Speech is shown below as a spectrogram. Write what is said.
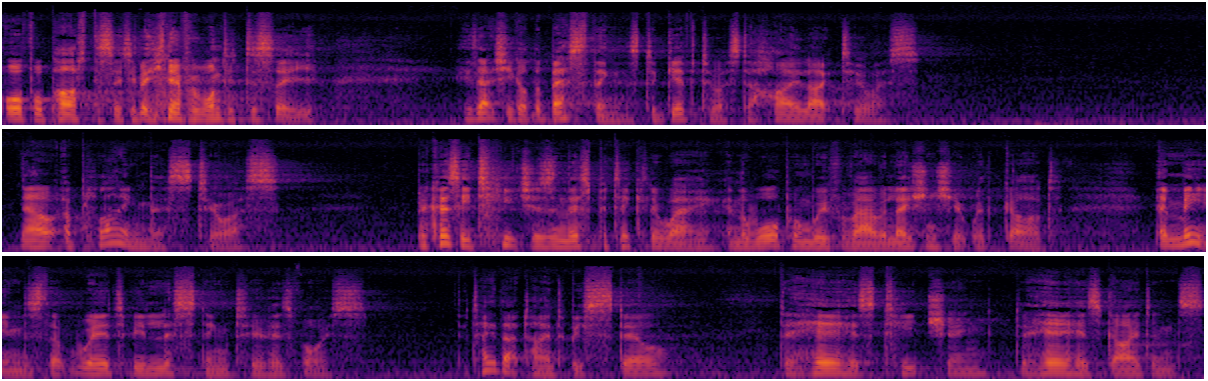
awful part of the city that you never wanted to see. He's actually got the best things to give to us, to highlight to us. Now, applying this to us, because he teaches in this particular way, in the warp and woof of our relationship with God, it means that we're to be listening to his voice, to take that time to be still, to hear his teaching, to hear his guidance,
